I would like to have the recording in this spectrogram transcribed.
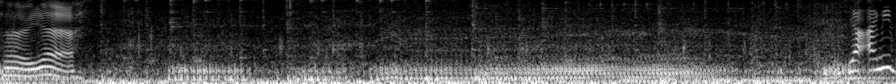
So, yeah. Yeah, I mean,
